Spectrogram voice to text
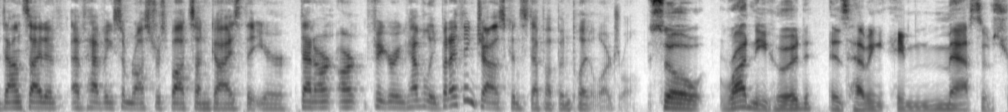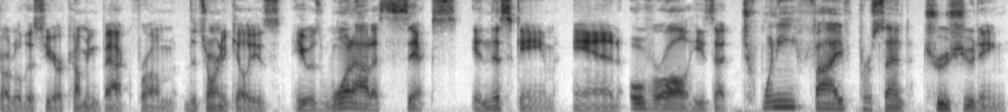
downside of, of having some roster spots on guys that you're that aren't aren't figuring heavily. But I think Giles can step up and play a large role. So Rodney Hood is having a massive struggle this year, coming back from the torn Achilles. He was one out of six in this game. And overall, he's at 25% true shooting.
